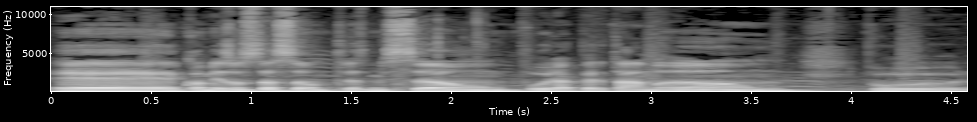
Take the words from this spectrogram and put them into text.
é, com a mesma situação, transmissão por apertar a mão, por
